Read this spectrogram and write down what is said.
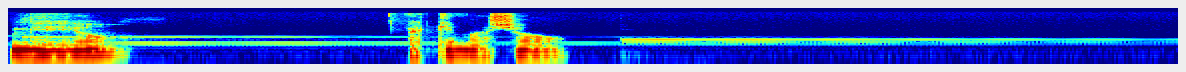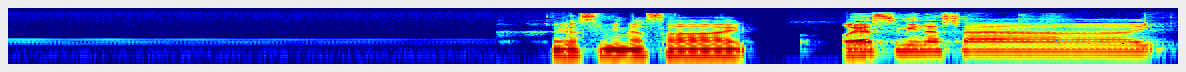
目を開けましょう。おやすみなさい。おやすみなさい。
